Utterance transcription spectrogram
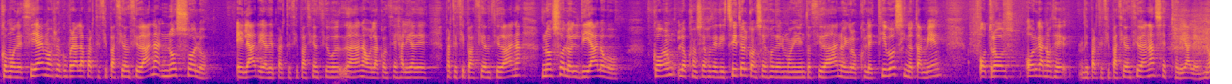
Como decía, hemos recuperado la participación ciudadana, no solo el área de participación ciudadana o la concejalía de participación ciudadana, no solo el diálogo con los consejos de distrito, el Consejo del Movimiento Ciudadano y los colectivos, sino también otros órganos de, participación ciudadana sectoriales. ¿no?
